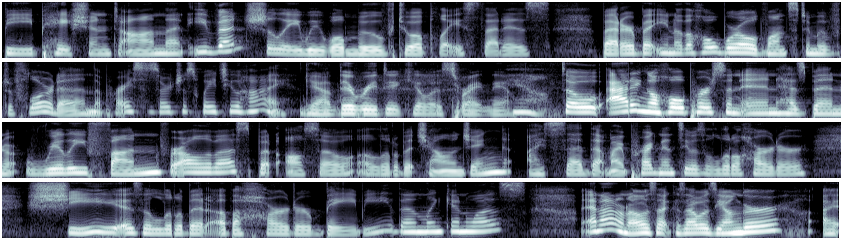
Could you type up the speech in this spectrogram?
be patient on that eventually we will move to a place that is better, but you know, the whole world wants to move to Florida and the prices are just way too high. yeah, they're ridiculous right now. Yeah. So adding a whole person in has been really fun for all of us, but also a little bit challenging. I said that my pregnancy was a little harder. She is a little bit of a harder baby than Lincoln was. And I don't know, is that because I was younger? I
